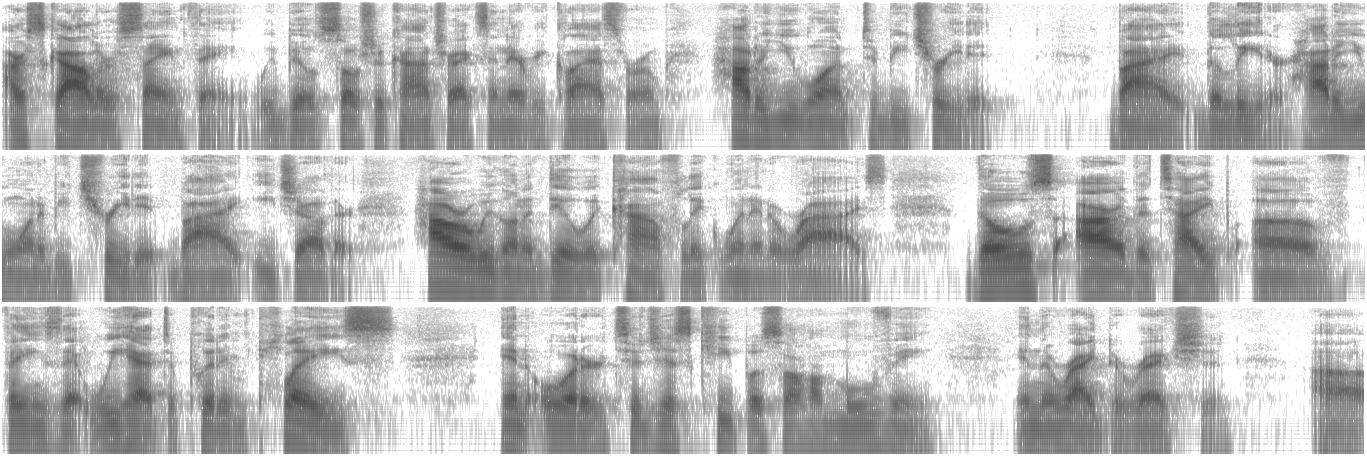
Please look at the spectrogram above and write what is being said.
Our scholars, same thing. We build social contracts in every classroom. How do you want to be treated by the leader? How do you want to be treated by each other? How are we going to deal with conflict when it arises? Those are the type of things that we had to put in place in order to just keep us all moving in the right direction. Uh,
